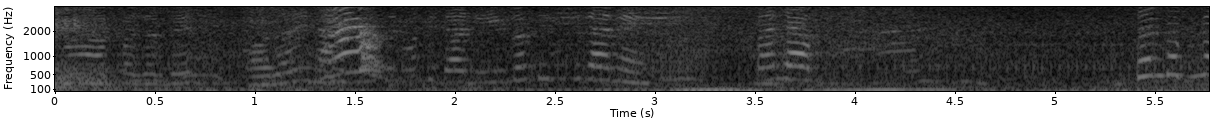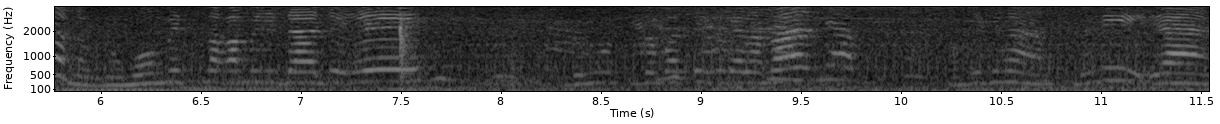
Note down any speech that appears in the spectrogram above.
mga pa the best. Oh, dali na, ilatin mo si daddy, ilatin mo si daddy. Up. Stand up na, nagmo-moment na kami ni daddy eh. Dum- Dumating ka naman. Na, dali, yan.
